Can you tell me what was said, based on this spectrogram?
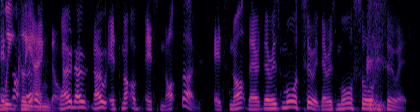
not- weekly no, angle. No, no, no. It's not. A, it's not though. It's not. There. There is more to it. There is more source to it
